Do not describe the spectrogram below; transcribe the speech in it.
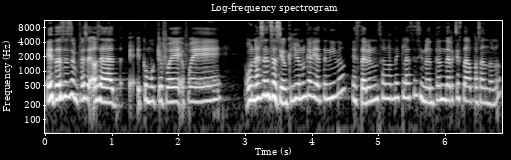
Entonces empecé, o sea, como que fue, fue una sensación que yo nunca había tenido, estar en un salón de clases y no entender qué estaba pasando, ¿no?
